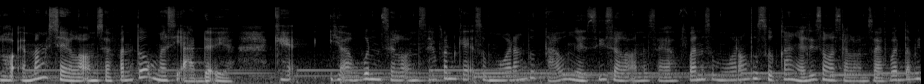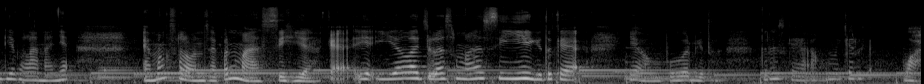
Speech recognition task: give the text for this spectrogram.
loh emang Sheila on Seven tuh masih ada ya? Kayak ya ampun Sailor on Seven kayak semua orang tuh tahu nggak sih Sailor on Seven? Semua orang tuh suka nggak sih sama Sailor on Seven? Tapi dia malah nanya emang Sailor on Seven masih ya? Kayak ya iyalah jelas masih gitu. Kayak ya ampun gitu. Terus kayak aku mikir wah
